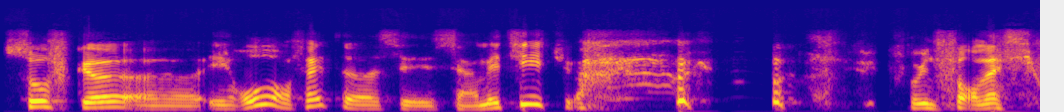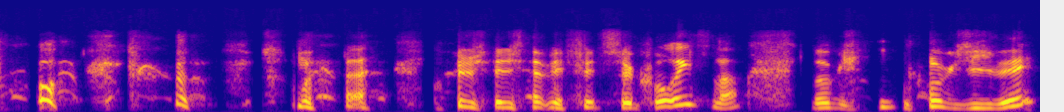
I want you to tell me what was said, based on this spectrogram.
Sauf que euh, héros en fait euh, c'est un métier, tu vois. Faut une formation. moi, j'ai jamais fait de secourisme, hein. donc j'y vais.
